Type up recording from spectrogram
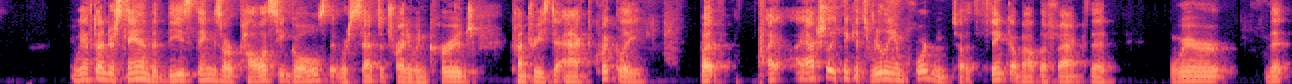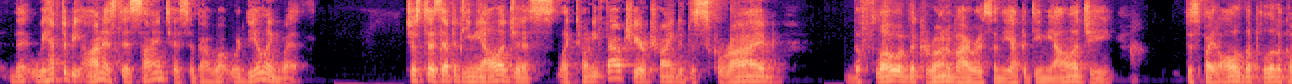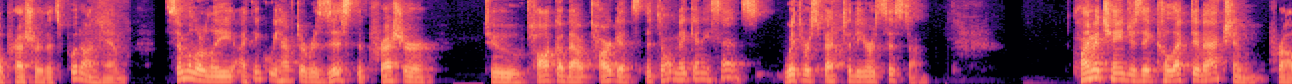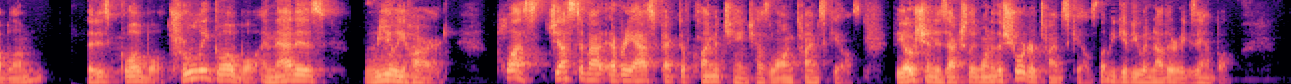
We have to understand that these things are policy goals that were set to try to encourage countries to act quickly but I, I actually think it's really important to think about the fact that we're that that we have to be honest as scientists about what we're dealing with. Just as epidemiologists like Tony Fauci are trying to describe the flow of the coronavirus and the epidemiology, despite all of the political pressure that's put on him. Similarly, I think we have to resist the pressure to talk about targets that don't make any sense with respect to the Earth system. Climate change is a collective action problem that is global, truly global, and that is really hard. Plus, just about every aspect of climate change has long time scales. The ocean is actually one of the shorter time scales. Let me give you another example.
